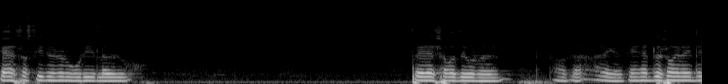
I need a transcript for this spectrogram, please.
ക്യാൻസർ ട്രീറ്റ്മെന്റോട് കൂടിയുള്ള ഒരു പരിരക്ഷാ പദ്ധതി കൊണ്ടുവരാൻ നമുക്ക് അറിയാം. കഴിഞ്ഞ രണ്ട് വർഷമായി അതിന്റെ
